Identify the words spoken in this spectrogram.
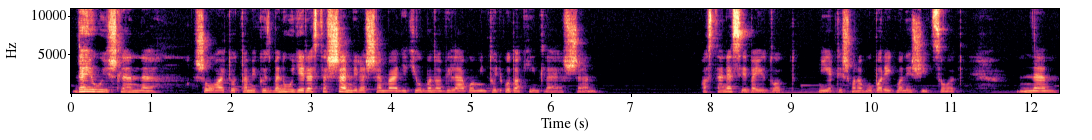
De jó is lenne, Sóhajtotta, miközben úgy érezte, semmire sem vágyik jobban a világon, mint hogy odakint lehessen. Aztán eszébe jutott, miért is van a buborékban, és így szólt. Nem,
